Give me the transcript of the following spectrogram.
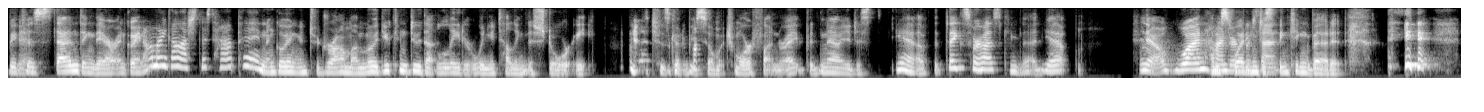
Because yeah. standing there and going, oh my gosh, this happened, and going into drama mode, you can do that later when you're telling the story, which is going to be so much more fun, right? But now you just, yeah, but thanks for asking that. Yep. No, 100%. I'm sweating just thinking about it.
